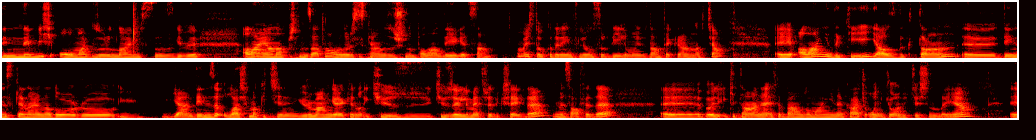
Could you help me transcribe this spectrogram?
dinlemiş olmak zorundaymışsınız gibi. Alanya anlatmıştım zaten oraları siz kendiniz düşünün falan diye geçsem. Ama işte o kadar influencer değilim o yüzden tekrar anlatacağım. E, Alanya'daki yazlıktan e, deniz kenarına doğru yani denize ulaşmak için yürümem gereken o 200-250 metrelik şeyde mesafede e, böyle iki tane işte ben o zaman yine kaç 12-13 yaşındayım e,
